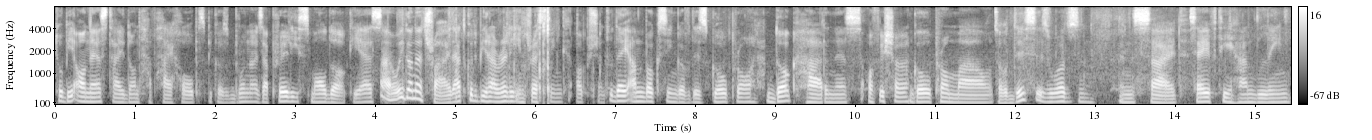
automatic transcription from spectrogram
To be honest, I don't have high hopes because Bruno is a pretty small dog. Yes, and we're gonna try. That could be a really interesting option. Today, unboxing of this GoPro dog harness, official GoPro mount. So this is what's inside. Safety handling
